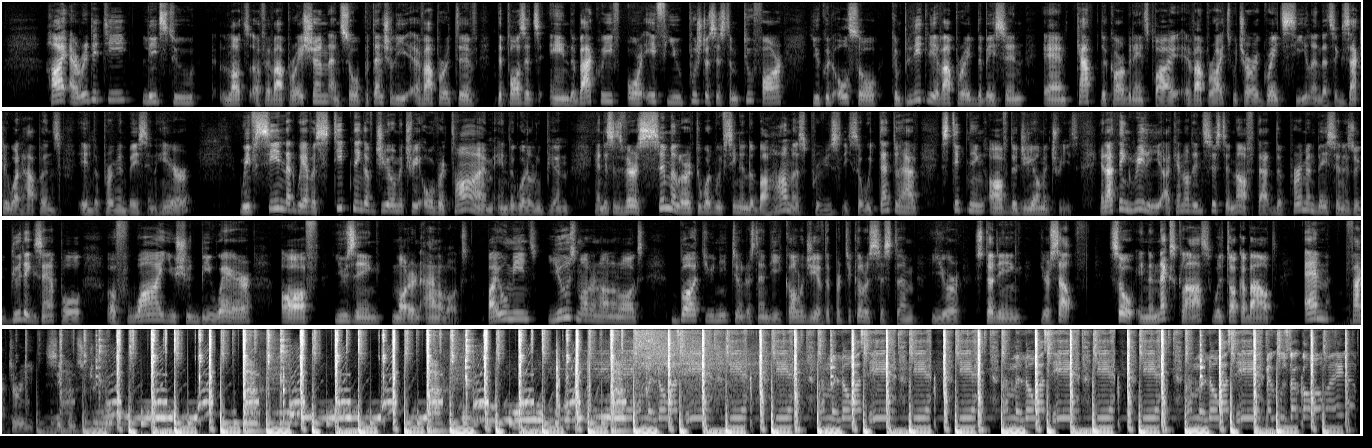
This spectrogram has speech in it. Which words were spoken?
High aridity leads to lots of evaporation and so potentially evaporative deposits in the back reef or if you push the system too far you could also completely evaporate the basin and cap the carbonates by evaporites which are a great seal and that's exactly what happens in the Permian Basin here. We've seen that we have a steepening of geometry over time in the Guadalupian, and this is very similar to what we've seen in the Bahamas previously. So we tend to have steepening of the geometries. And I think really, I cannot insist enough that the Permian Basin is a good example of why you should beware of using modern analogs. By all means, use modern analogs, but you need to understand the ecology of the particular system you're studying yourself. So in the next class, we'll talk about M factory sequence trajectory.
